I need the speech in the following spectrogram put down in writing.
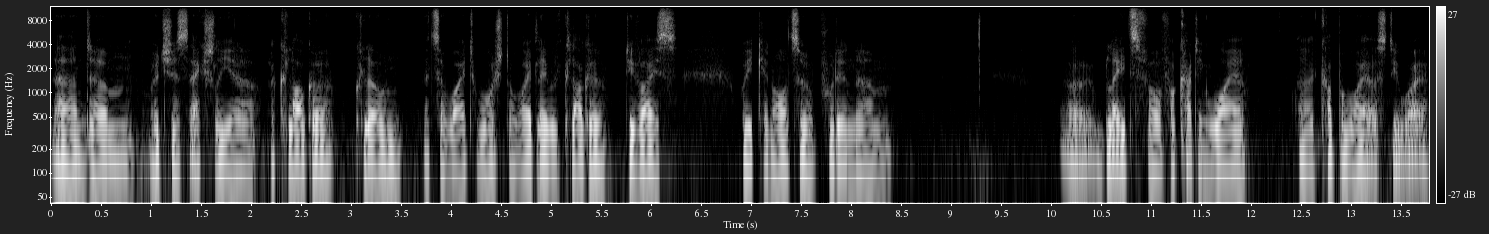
and um, which is actually a, a Klauke clone. It's a whitewashed or white labeled Klauke device. We can also put in um, uh, blades for, for cutting wire, uh, copper wire or steel wire.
